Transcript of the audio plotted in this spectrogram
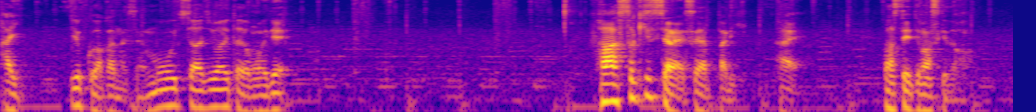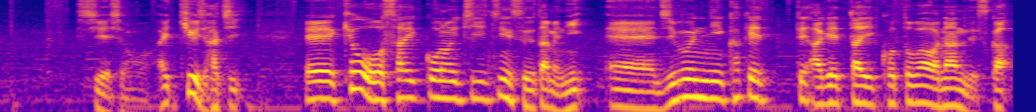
はい。よくわかんないですね。もう一度味わいたい思い出。ファーストキスじゃないですかやっぱり。はい。忘れてますけど。シチュエーションを。はい98えー、今日を最高の一日にするために、えー、自分にかけてあげたい言葉は何ですか？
